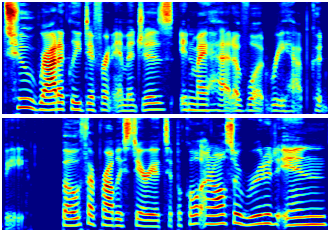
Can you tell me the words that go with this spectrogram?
two radically different images in my head of what rehab could be. Both are probably stereotypical and also rooted in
